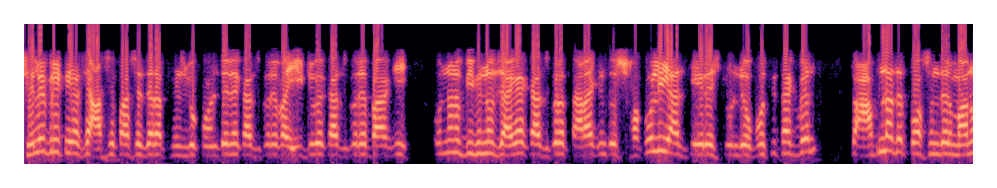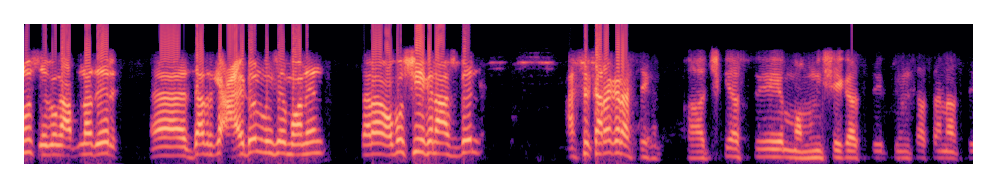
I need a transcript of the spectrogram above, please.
সেলিব্রিটি আছে আশেপাশে যারা ফেসবুক কন্টেন্টে কাজ করে বা ইউটিউবে কাজ করে বা কি অন্যান্য বিভিন্ন জায়গায় কাজ করে তারা কিন্তু সকলেই আজকে এই রেস্টুরেন্টে উপস্থিত থাকবেন। তো আপনাদের পছন্দের মানুষ এবং আপনাদের যাদেরকে আইডল হিসেবে মানেন তারা অবশ্যই এখানে আসবেন। আসছে কারা কারা আসছে এখানে? আজকে আসছে মামুনি শেখ আসছে প্রিন্স হাসান আসছে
